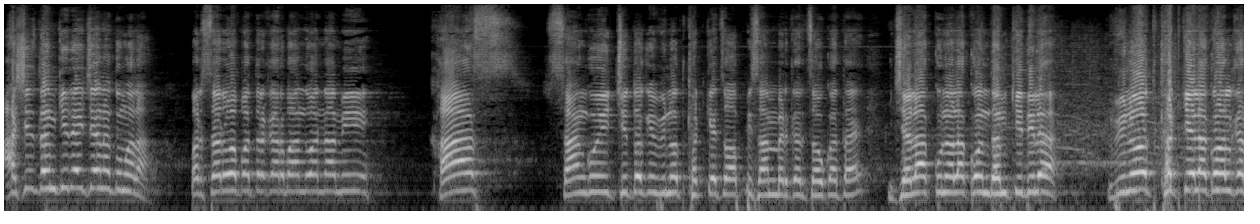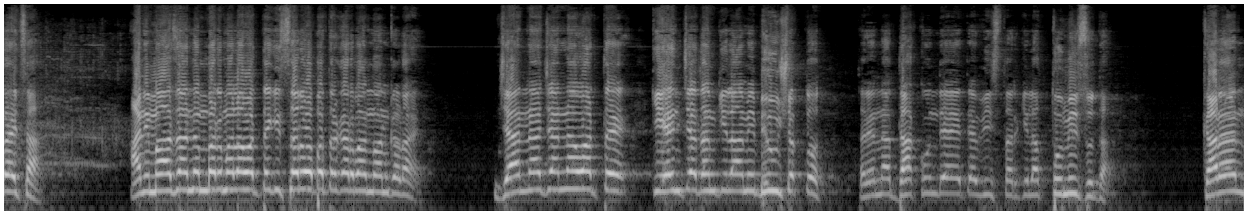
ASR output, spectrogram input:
अशीच धमकी द्यायची आहे ना तुम्हाला? पण सर्व पत्रकार बांधवांना मी खास सांगू इच्छितो की विनोद खटकेचं ऑफिस आंबेडकर चौकात आहे. ज्याला कुणाला कोण धमकी दिलं विनोद खटकेला कॉल करायचा. आणि माझा नंबर मला वाटतं की सर्व पत्रकार बांधवांकडे आहे. ज्यांना ज्यांना वाटतंय की यांच्या धमकीला आम्ही भिवू शकतो तर यांना दाखवून द्या त्या वीस तारखेला तुम्ही सुद्धा. कारण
